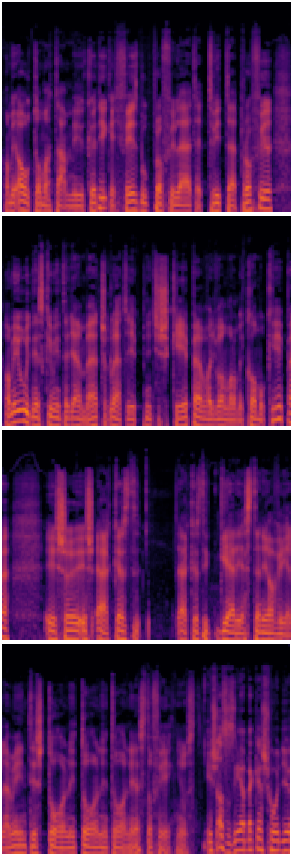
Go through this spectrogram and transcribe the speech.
ami automatán működik, egy Facebook profil lehet, egy Twitter profil, profil, ami úgy néz ki, mint egy ember, csak lehet, hogy épp nincs is képe, vagy van valami kamu képe, és, és elkezd elkezdik gerjeszteni a véleményt, és tolni, tolni, tolni ezt a fake news-t. És az az érdekes, hogy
